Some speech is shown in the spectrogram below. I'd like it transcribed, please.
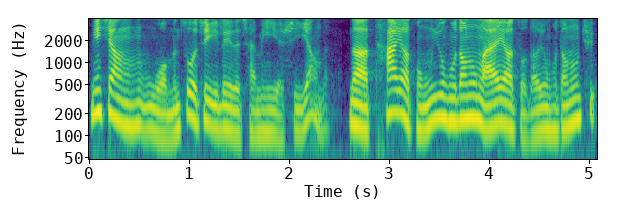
面向我们做这一类的产品也是一样的，那它要从用户当中来，要走到用户当中去，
